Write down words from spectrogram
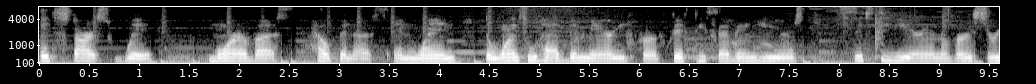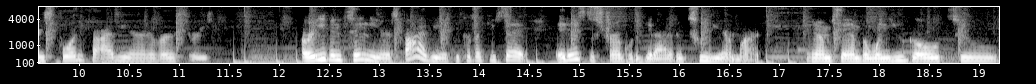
it starts with more of us helping us. And when the ones who have been married for 57 years, 60 year anniversaries, 45 year anniversaries, or even 10 years, five years, because like you said, it is the struggle to get out of the two year mark. You know what I'm saying? But when you go to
